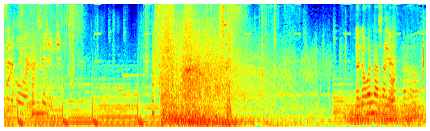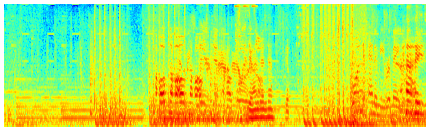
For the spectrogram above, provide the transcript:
Poison orb emitting. Dalawa nasa loob na ha. Naka-off, naka-off, naka-off. Yan, naka-off. Yan, yan, yan. One enemy remaining. Nice.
